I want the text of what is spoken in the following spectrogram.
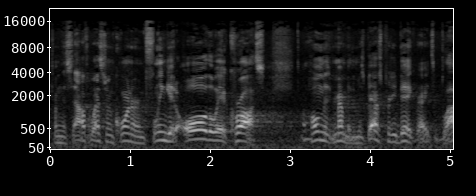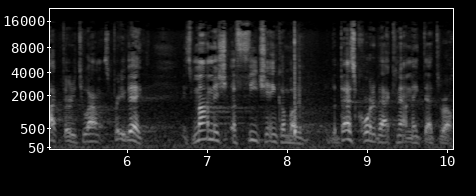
from the southwestern corner and fling it all the way across. The home is, remember, the Mizbeach is pretty big, right? It's a block, 32 ounces, pretty big. It's mamish a feature income, but the best quarterback cannot make that throw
